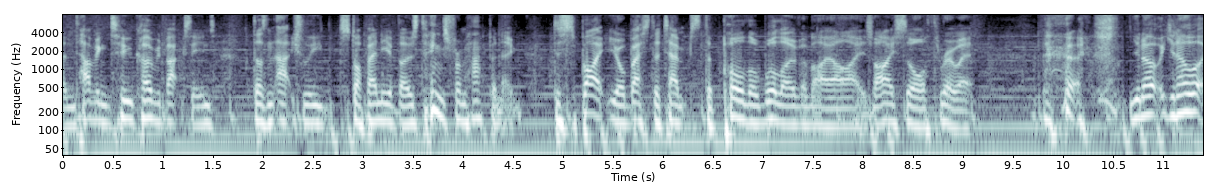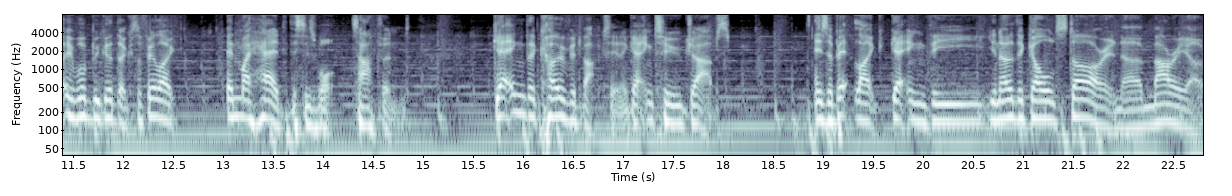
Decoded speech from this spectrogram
And having two COVID vaccines doesn't actually stop any of those things from happening. Despite your best attempts to pull the wool over my eyes, I saw through it. you know, you know what? It would be good though, because I feel like in my head, this is what's happened. Getting the COVID vaccine and getting two jabs is a bit like getting the, you know, the gold star in uh, Mario,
